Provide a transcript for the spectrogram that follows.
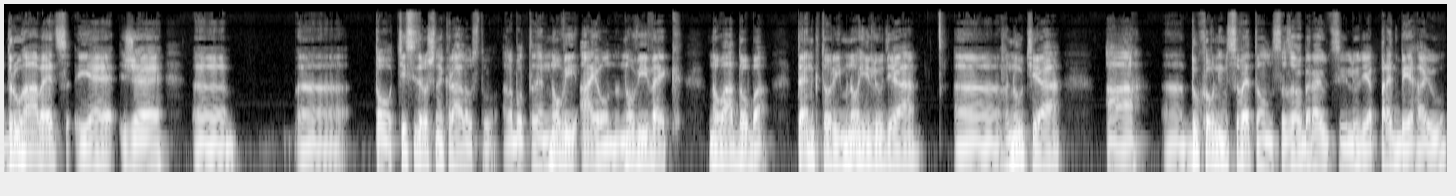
druhá vec je, že to tisícročné kráľovstvo, alebo ten nový aion, nový vek, nová doba, ten, ktorý mnohí ľudia hnutia a eh, duchovným svetom sa zaoberajúci ľudia predbiehajú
